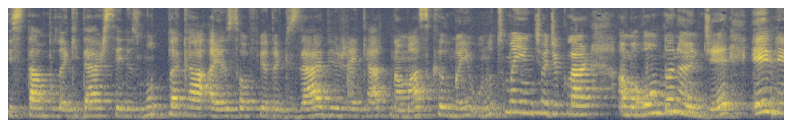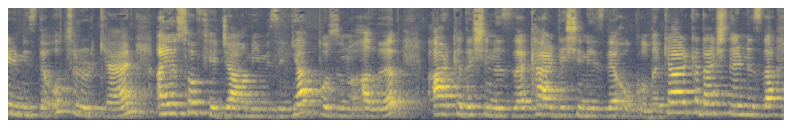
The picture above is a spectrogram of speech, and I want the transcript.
İstanbul'a giderseniz mutlaka Ayasofya'da güzel bir rekat namaz kılmayı unutmayın çocuklar. Ama ondan önce evlerimizde otururken Ayasofya camimizin yapbozunu alıp arkadaşınızla, kardeşinizle, okuldaki arkadaşlarınızla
